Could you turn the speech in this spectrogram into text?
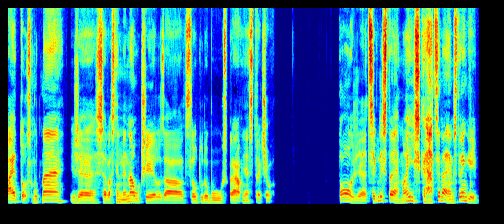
a je to smutné, že se vlastně nenaučil za celou tu dobu správně strečovat. To, že cyklisté mají zkrácené hamstringy,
